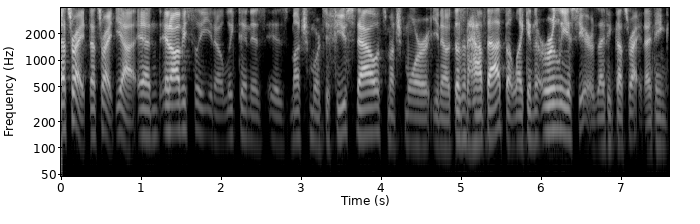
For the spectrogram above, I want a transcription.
That's right. That's right. Yeah, and and obviously, you know, LinkedIn is is much more diffuse now. It's much more, you know, it doesn't have that. But like in the earliest years, I think that's right. I think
